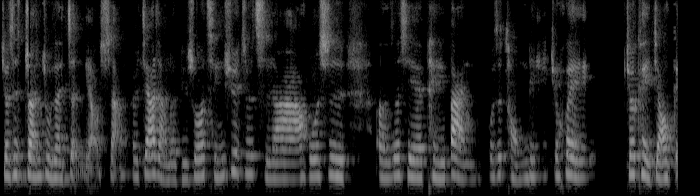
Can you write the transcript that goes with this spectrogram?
就是专注在诊疗上，而家长的比如说情绪支持啊，或是呃这些陪伴或是同理，就会就可以交给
